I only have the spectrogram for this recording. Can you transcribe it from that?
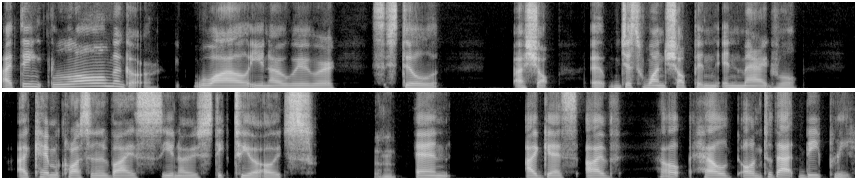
I think long ago, while you know we were still a shop, uh, just one shop in in Marrickville, I came across an advice. You know, stick to your oats, Mhm. and I guess I've held held onto that deeply.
